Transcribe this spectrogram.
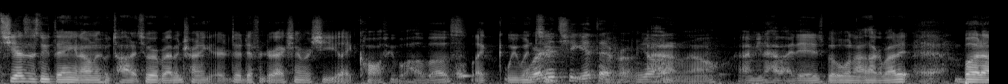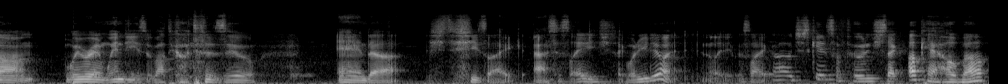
She has this new thing, and I don't know who taught it to her, but I've been trying to get her to a different direction where she like calls people hobos. Like we went Where to. did she get that from? You know? I don't know. I mean, I have ideas, but we'll not talk about it. Yeah. But um, we were in Wendy's about to go to the zoo, and uh, she's like, asked this lady, she's like, "What are you doing?" And the lady was like, "Oh, just getting some food." And she's like, "Okay, hobo."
